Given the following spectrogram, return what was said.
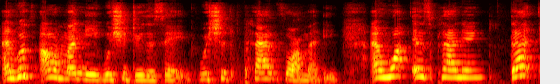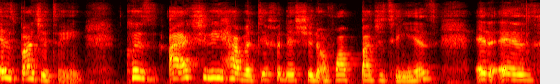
And with our money we should do the same. We should plan for our money. And what is planning? That is budgeting. Because i actually have a definition of what budgeting is. It is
